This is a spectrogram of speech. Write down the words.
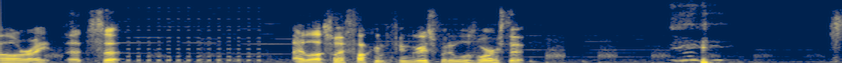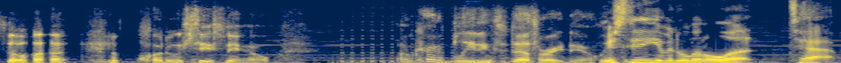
All right, that's it. I lost my fucking fingers, but it was worth it. so, uh, what do we see now? I'm kind of bleeding to death right now. We just need to give it a little uh, tap.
